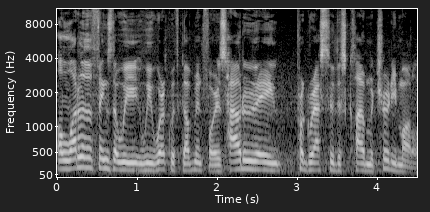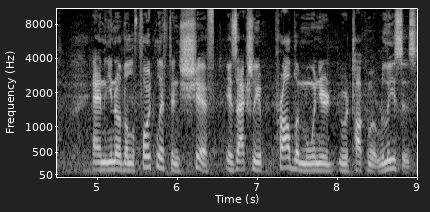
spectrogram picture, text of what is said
a lot of the things that we, we work with government for is how do they progress through this cloud maturity model. And you know, the forklift and shift is actually a problem when you're, we're talking about releases.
